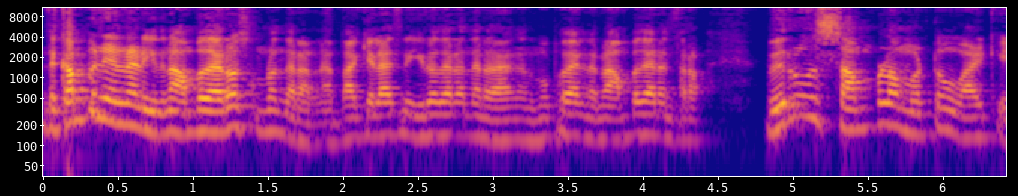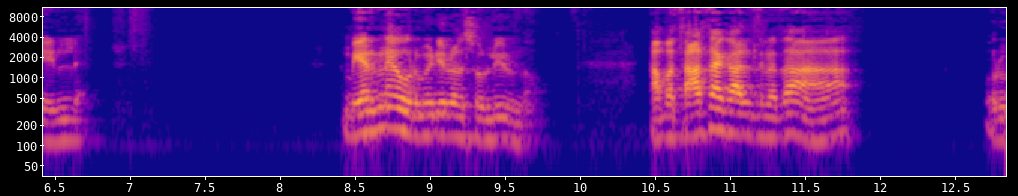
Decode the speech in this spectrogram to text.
இந்த கம்பெனி என்ன நினைக்குதுன்னா ஐம்பதாயிரம் சம்பளம் தராங்க. பாக்கி எல்லாத்துக்கும் இருபதாயிரம் தராங்க. முப்பதாயிரம் தராங்க ஐம்பதாயிரம் தரோம் வெறும் சம்பளம் மட்டும் வாழ்க்கை இல்லை. நம்ம ஏற்கனவே ஒரு வீடியோவில் சொல்லியிருந்தோம். நம்ம தாத்தா காலத்தில் தான் ஒரு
